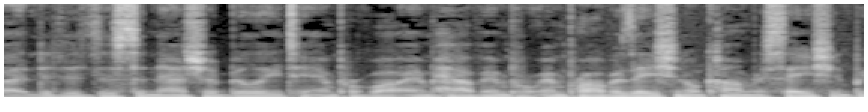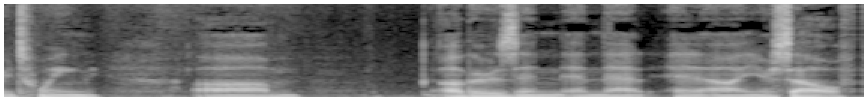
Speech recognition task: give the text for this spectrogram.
uh, just a natural ability to improvise and have imp- improvisational conversation between others and, and that and uh, yourself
